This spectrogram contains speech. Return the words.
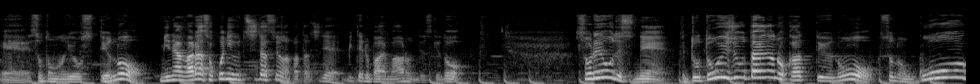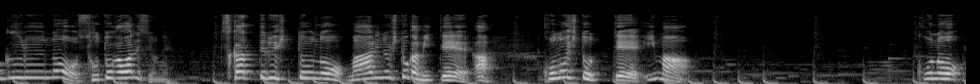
えー、外の様子っていうのを見ながらそこに映し出すような形で見てる場合もあるんですけど、それをですね、えっと、どういう状態なのかっていうのを、そのゴーグルの外側ですよね。使ってる人の、周りの人が見て、あ、この人って今、この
